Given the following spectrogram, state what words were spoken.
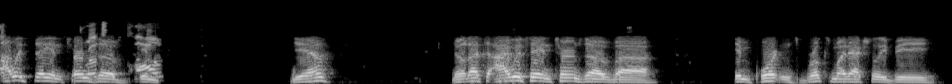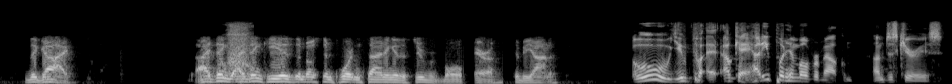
I would say in terms Brooks of in, yeah. No, that's I would say in terms of uh, importance, Brooks might actually be the guy. I think I think he is the most important signing of the Super Bowl era, to be honest. Ooh, you put okay. How do you put him over Malcolm? I'm just curious.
